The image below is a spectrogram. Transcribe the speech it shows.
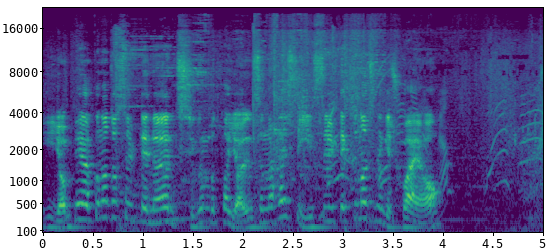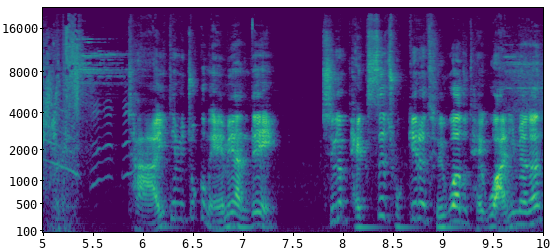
이게 연패가 끊어졌을 때는 지금부터 연승을 할 수 있을 때 끊어지는 게 좋아요. 자, 아이템이 조금 애매한데 지금 백스 조끼를 들고 와도 되고 아니면은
